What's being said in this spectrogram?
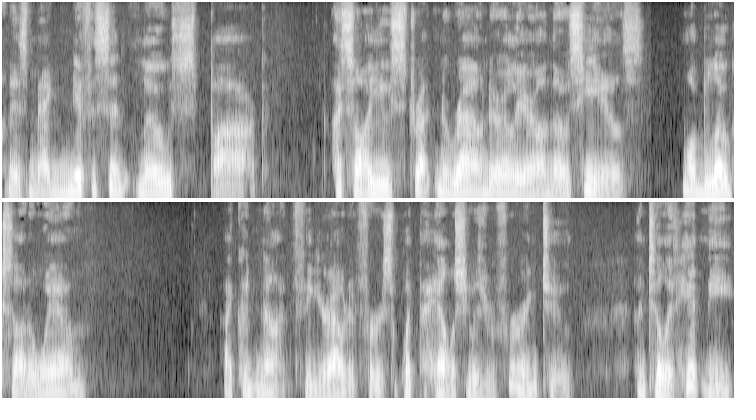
on his magnificent low spark. I saw you strutting around earlier on those heels. More blokes ought to wear 'em. I could not figure out at first what the hell she was referring to until it hit me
